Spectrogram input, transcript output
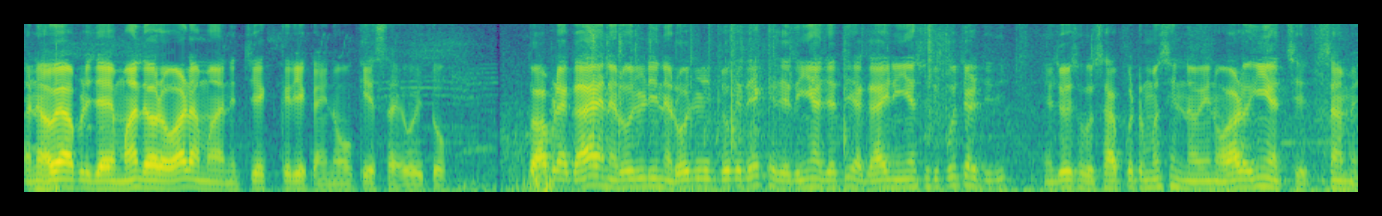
અને હવે આપણે જાય માંદાવાળા વાડામાં અને ચેક કરીએ કાંઈ નવો કેસ આવ્યો હોય તો. તો આપણે ગાય ને રોજડીને, રોજડી જો કે દેખે છે અહીંયા જ હતી, આ ગાયને અહીંયા સુધી પહોંચાડી દીધી. અહીંયા જોઈ શકો સાપ કટર મશીન હવે એનો વાળો અહીંયા જ છે, સામે.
